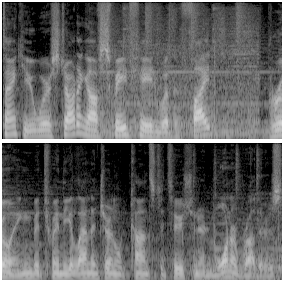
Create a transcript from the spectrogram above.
Thank you. We're starting off Speed Feed with a fight brewing between the Atlanta Journal-Constitution and Warner Brothers.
